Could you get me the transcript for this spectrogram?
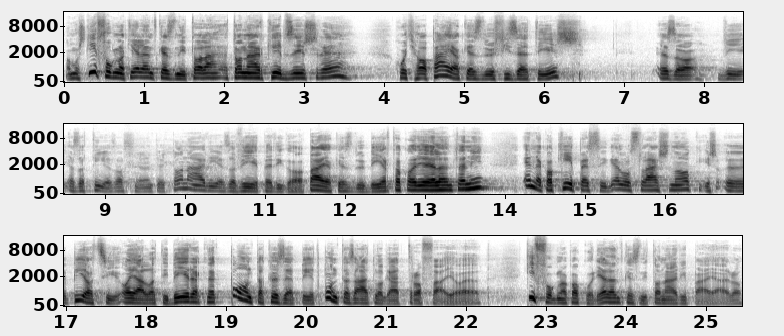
Na most ki fognak jelentkezni tanárképzésre, hogyha a pályakezdő fizetés, ez a V, ez a T, ez azt jelenti, hogy tanári, ez a V pedig a pályakezdő bért akarja jelenteni, ennek a képesség eloszlásnak és ö, piaci ajánlati béreknek pont a közepét, pont az átlagát trafálja el. Ki fognak akkor jelentkezni tanári pályára?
